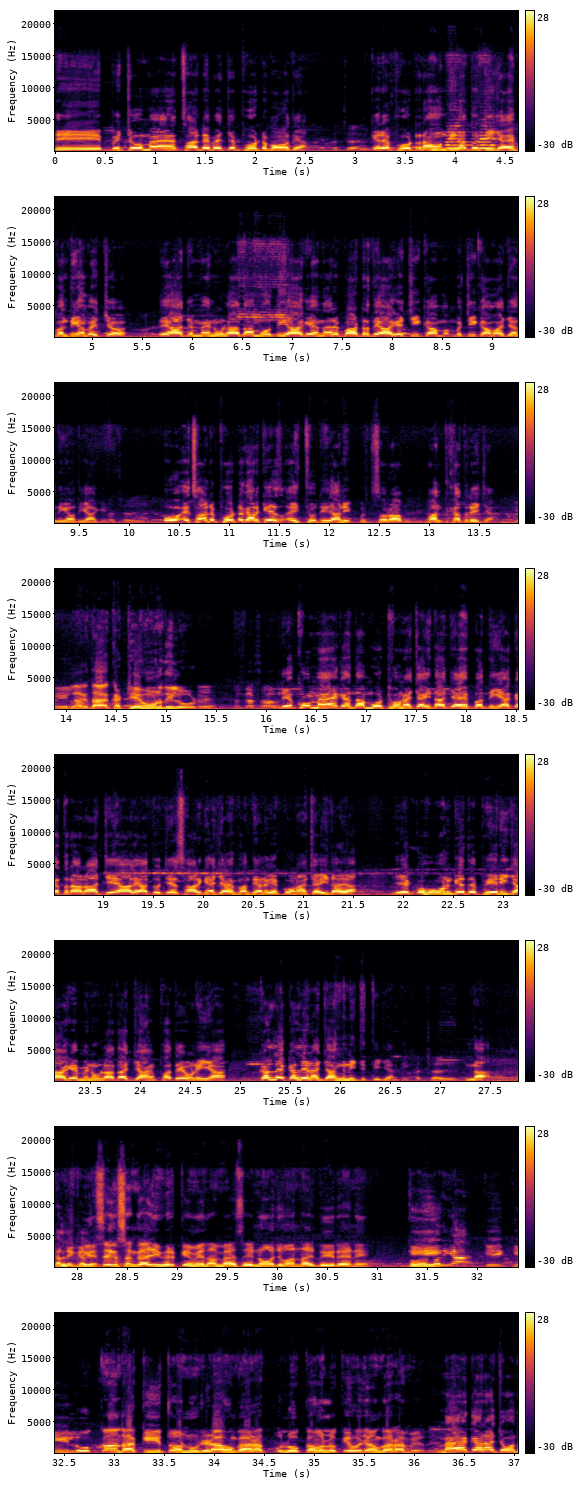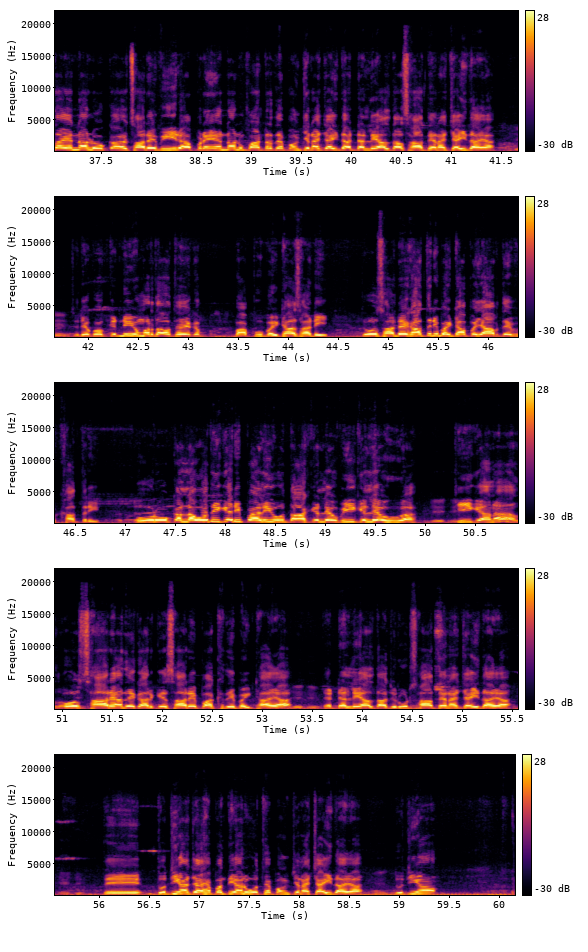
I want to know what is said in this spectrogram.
ਤੇ ਵਿੱਚੋਂ ਮੈਂ ਸਾਡੇ ਵਿੱਚ ਫੁੱਟ ਬਹੁਤ ਆ। ਅੱਛਾ ਜੀ। ਕਿਹੜੇ ਫੁੱਟ ਨਾ ਹੁੰਦੀ ਨਾ ਦੂਜੀ ਜਥੇਬੰਦੀਆਂ ਵਿੱਚ। ਤੇ ਅੱਜ ਮੈਨੂੰ ਲੱਗਦਾ ਮੋਦੀ ਆ ਗਏ ਇਹਨਾਂ ਦੇ ਬਾਰਡਰ ਤੇ ਆ ਗਏ ਚੀਕਾਂ ਚੀਕਾਂ ਵੱਜ ਜਾਂਦੀਆਂ ਉਹਦੀ ਆ ਕੇ। ਅੱਛਾ ਜੀ। ਉਹ ਸਾਡੇ ਫੁੱਟ ਕਰਕੇ ਇੱਥੋਂ ਦੀ ਜਾਨੀ ਸਾਰਾ ਪੰਥ ਖਤਰੇ 'ਚ ਕੀ ਲੱਗਦਾ ਇਕੱਠੇ ਹੋਣ ਦੀ ਲੋੜ ਸੰਗਾ ਸਾਹਿਬ? ਦੇਖੋ ਮੈਂ ਕਹਿੰਦਾ ਮੁੱਠ ਹੋਣਾ ਚਾਹੀਦਾ ਜਥੇਬੰਦੀਆਂ ਕਿਤਰਾ ਰਾਜੇ ਵਾਲਿਆ ਦੂਜੇ ਸਾਰੀਆਂ ਜਥੇਬੰਦੀਆਂ ਨੂੰ ਇੱਕ ਹੋਣਾ ਚਾਹੀਦਾ ਆ। ਇੱਕ ਹੋਣਗੇ ਤੇ ਫੇਰ ਹੀ ਜਾ ਕੇ ਮੈਨੂੰ ਲੱਗਦਾ ਜੰਗ ਫਤਿਹ ਹੋਣੀ ਆ। ਕੱਲੇ ਕੱਲੇ ਨਾਲ ਜੰਗ ਨਹੀਂ ਜਿੱਤੀ ਜਾਂਦੀ। ਅੱਛਾ ਜੀ। ਨਾ ਕੱਲੇ ਕੱਲੇ ਵੀਰ ਸਿੰਘ ਸੰਘਾ ਜੀ ਫਿਰ ਕਿਵੇਂ ਦਾ ਮੈਸੇਜ ਨੌਜਵਾਨਾਂ 'ਚ ਦੇ ਰਹੇ ਨੇ? ਕੀ। ਕੀ ਕੀ ਲੋਕਾਂ ਦਾ ਕੀ ਤੁਹਾਨੂੰ ਜਿਹੜਾ ਹੁੰਗਾਰਾ ਲੋਕਾਂ ਵੱਲੋਂ ਕਿਹੋ ਜਿਹਾ ਹੁੰਗਾਰਾ ਮਿਲ ਰਿਹਾ? ਮੈਂ ਕਹਿਣਾ ਚਾਹੁੰਦਾ ਇਹਨਾਂ ਲੋਕਾਂ ਸਾਰੇ ਵੀਰ ਆਪਣੇ ਇਹਨਾਂ ਨੂੰ ਬਾਰਡਰ ਤੇ ਪਹੁੰਚਣਾ ਚਾਹੀਦਾ ਡੱਲੇਵਾਲ ਦਾ ਸਾਥ ਦੇਣਾ ਚਾਹੀਦਾ ਆ। ਦੇਖੋ ਕਿੰਨੀ ਉਮਰ ਦਾ ਉੱਥੇ ਇੱਕ ਬਾਪੂ ਬੈਠਾ ਸਾਡੀ। ਤੇ ਉਹ ਸਾਡੇ ਖਾਤਰ ਹੀ ਬੈਠਾ ਪੰਜਾਬ ਦੇ ਖਾਤਰ ਹੀ। ਹੋਰ ਉਹ ਕੱਲਾ ਉਹਦੀ ਕਿਹੜੀ ਪੈਲੀ ਉਹ 10 ਕਿੱਲੇ ਉਹ 20 ਕਿੱਲੇ ਹੋਊਗਾ। ਠੀਕ ਆ ਨਾ? ਉਹ ਸਾਰਿਆਂ ਦੇ ਕਰਕੇ ਸਾਰੇ ਪੱਖ ਦੇ ਬੈਠਾ ਆ ਤੇ ਡੱਲੇਵਾਲ ਦਾ ਜ਼ਰੂਰ ਸਾਥ ਦੇਣਾ ਚਾਹੀਦਾ ਆ। ਤੇ ਦੂਜੀਆਂ ਜਥੇਬੰਦੀਆਂ ਨੂੰ ਉੱਥੇ ਪਹੁੰਚਣਾ ਚਾਹੀਦਾ ਆ। ਦੂਜੀਆਂ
